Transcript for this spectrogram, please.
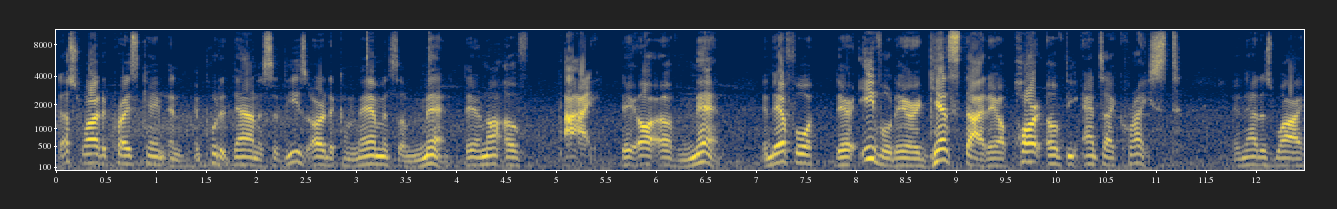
That's why the Christ came and, and put it down and said, These are the commandments of men. They are not of I, they are of men. And therefore, they are evil. They are against I. They are part of the Antichrist. And that is why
